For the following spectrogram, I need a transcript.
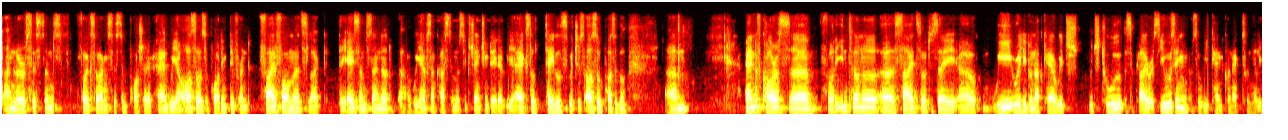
Daimler systems, Volkswagen system, Porsche, and we are also supporting different file formats like the ASAM standard. Uh, we have some customers exchanging data via Excel tables, which is also possible. Um, and of course, uh, for the internal uh, side, so to say, uh, we really do not care which which tool the supplier is using. So we can connect to nearly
